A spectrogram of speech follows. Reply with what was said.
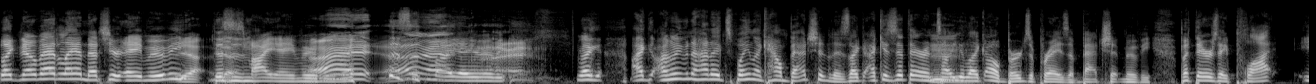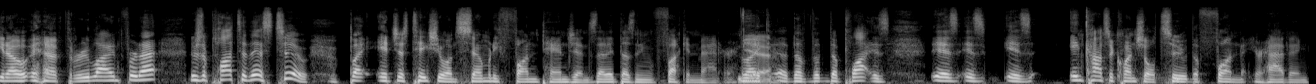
like Nomadland, that's your A movie. Yeah, this yeah. is my A movie. All man. this all is my A movie. Like I, I don't even know how to explain like how batshit it is. Like I can sit there and tell Mm. you like, oh, Birds of Prey is a batshit movie, but there's a plot, you know, and a through line for that. There's a plot to this too, but it just takes you on so many fun tangents that it doesn't even fucking matter. Like Yeah. uh, the, the the plot is is is is inconsequential to the fun that you're having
